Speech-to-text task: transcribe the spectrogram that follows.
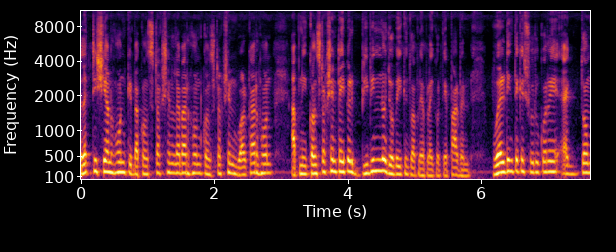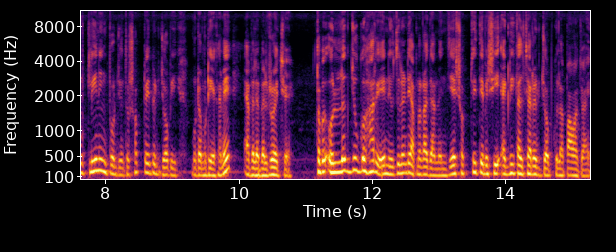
ইলেকট্রিশিয়ান হন কিংবা কনস্ট্রাকশন লেবার হন কনস্ট্রাকশন ওয়ার্কার হন, আপনি কনস্ট্রাকশন টাইপের বিভিন্ন জবেই কিন্তু আপনি অ্যাপ্লাই করতে পারবেন। ওয়েল্ডিং থেকে শুরু করে একদম ক্লিনিং পর্যন্ত সব টাইপের জবই মোটামুটি এখানে অ্যাভেলেবেল রয়েছে। তবে উল্লেখযোগ্য হারে নিউজিল্যান্ডে আপনারা জানেন যে সবচেয়ে বেশি এগ্রিকালচারের জবগুলো পাওয়া যায়।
